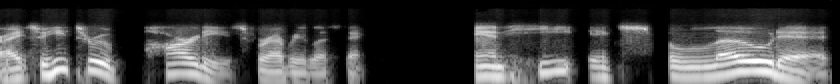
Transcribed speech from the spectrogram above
Right. So he threw parties for every listing, and he exploded.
